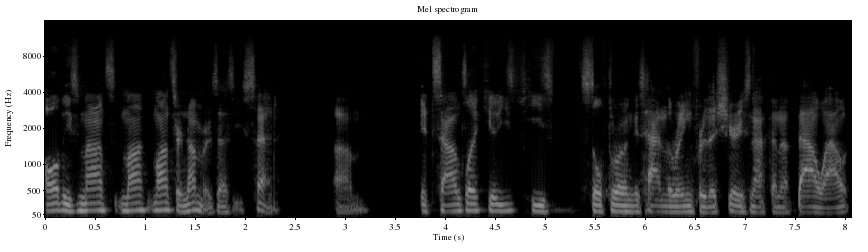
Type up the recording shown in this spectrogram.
All these monster, monster numbers, as you said. Um, it sounds like he's he's still throwing his hat in the ring for this year. He's not going to bow out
